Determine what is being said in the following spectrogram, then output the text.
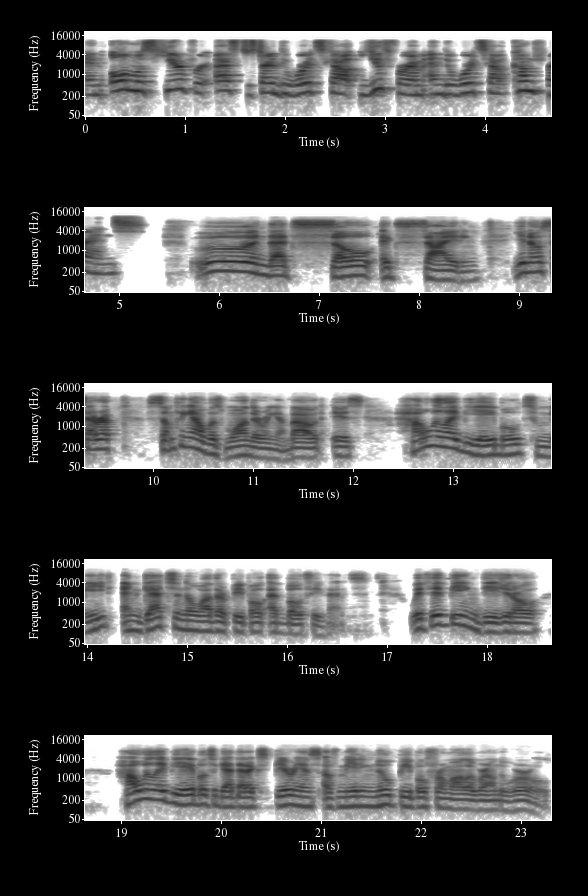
and almost here for us to start the World Scout Youth Forum and the World Scout Conference. Ooh, and that's so exciting. You know, Sarah, something I was wondering about is how will I be able to meet and get to know other people at both events? With it being digital, how will I be able to get that experience of meeting new people from all around the world?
